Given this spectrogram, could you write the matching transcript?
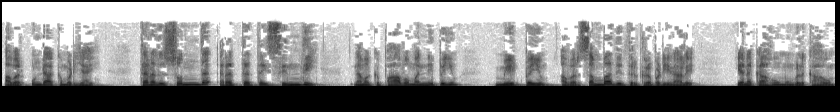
அவர் உண்டாக்கும்படியாய் தனது சொந்த இரத்தத்தை சிந்தி நமக்கு பாவ மன்னிப்பையும் மீட்பையும் அவர் சம்பாதித்திருக்கிறபடியினாலே எனக்காகவும் உங்களுக்காகவும்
